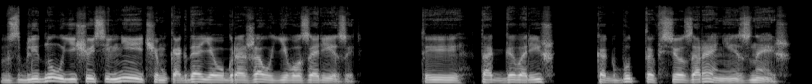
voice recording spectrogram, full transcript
взбледнул еще сильнее, чем когда я угрожал его зарезать. «Ты так говоришь, как будто все заранее знаешь.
